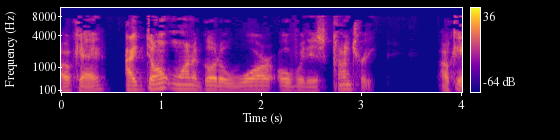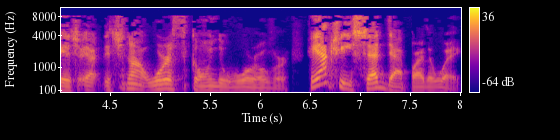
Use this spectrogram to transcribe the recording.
Okay. I don't want to go to war over this country. Okay. It's, it's not worth going to war over. He actually said that, by the way.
